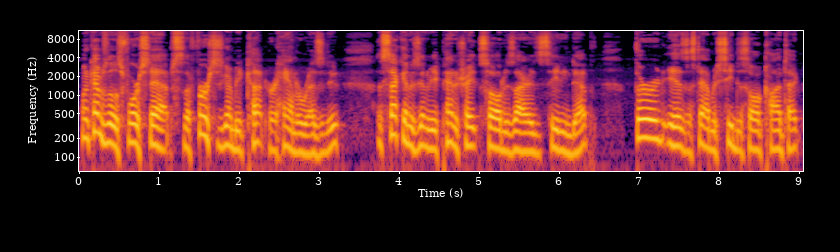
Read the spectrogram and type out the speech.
When it comes to those four steps, the first is going to be cut or handle residue. The second is going to be penetrate soil desired seeding depth. Third is establish seed to soil contact.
